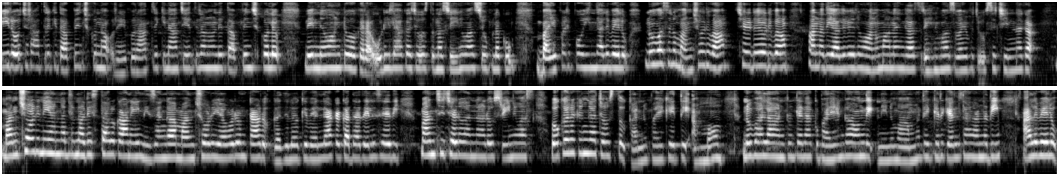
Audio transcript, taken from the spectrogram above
ఈ రోజు రాత్రికి తప్పించుకున్నావు. రేపు రాత్రికి నా చేతిలో నుండి తప్పించుకోలేవు. నిన్ను అంటూ ఒక రౌడీలాగా చూస్తున్న శ్రీనివాస్ చూపులకు భయపడిపోయింది అలివేలు నువ్వు అసలు మంచోడివా? చెడోడివా? అన్నది అలివేలు అనుమానంగా శ్రీనివాస్ వైపు చూసి చిన్నగా. మంచోడిని అన్నట్లు నటిస్తారు కానీ నిజంగా మంచోడు ఎవడుంటాడు? గదిలోకి వెళ్ళాక కదా తెలిసేది? మంచి చెడు అన్నాడు శ్రీనివాస్. ఒక రకంగా చూస్తూ కన్ను పైకెత్తి అమ్మో నువ్వు అలా అంటుంటే నాకు భయంగా ఉంది. నేను మా అమ్మ దగ్గరికి వెళ్తానన్నది అలవేలు.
